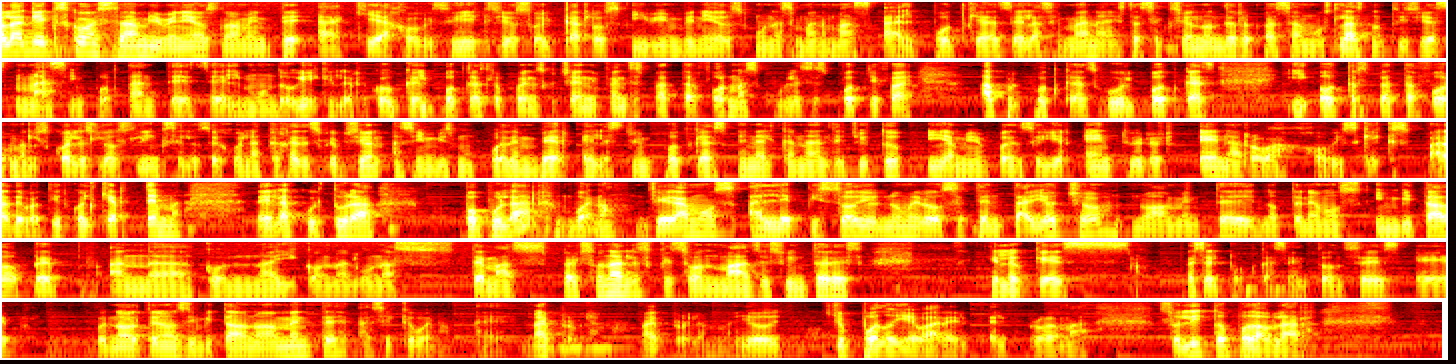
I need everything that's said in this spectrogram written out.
Hola geeks, ¿cómo están? Bienvenidos nuevamente aquí a Hobbies Geeks. Yo soy Carlos y bienvenidos una semana más al podcast de la semana, esta sección donde repasamos las noticias más importantes del mundo geek. Les recuerdo que el podcast lo pueden escuchar en diferentes plataformas como es Spotify, Apple Podcasts, Google Podcasts y otras plataformas, los cuales los links se los dejo en la caja de descripción. Asimismo pueden ver el stream podcast en el canal de YouTube y a mí me pueden seguir en Twitter en arroba Geeks para debatir cualquier tema de la cultura popular. Bueno, llegamos al episodio número 78. Nuevamente no tenemos invitado. Pep anda con ahí con algunos temas personales que son más de su interés que lo que es, es el podcast. Entonces, eh, pues no lo tenemos invitado nuevamente. Así que bueno, eh, no hay problema, no hay problema. Yo, yo puedo llevar el programa solito, puedo hablar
